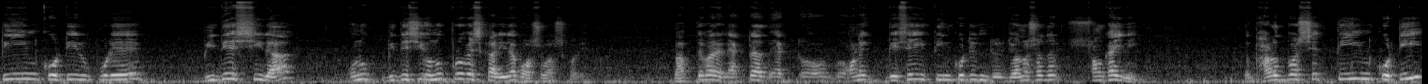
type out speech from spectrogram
তিন কোটির উপরে বিদেশিরা অনু, বিদেশি অনুপ্রবেশকারীরা বসবাস করে। ভাবতে পারেন, একটা একটা অনেক দেশেই তিন কোটি জনসাধারণ, সংখ্যাই নেই। তো ভারতবর্ষে তিন কোটি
